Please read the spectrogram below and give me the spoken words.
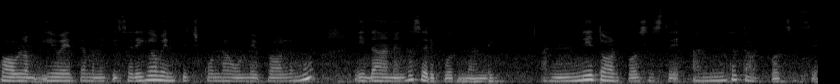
ప్రాబ్లం ఏవైతే మనకి సరిగా వినిపించకుండా ఉండే ప్రాబ్లము నిదానంగా సరిపోతుందండి. అన్నీ థాట్ ప్రాసెస్సే అంత థాట్ ప్రాసెస్సే.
